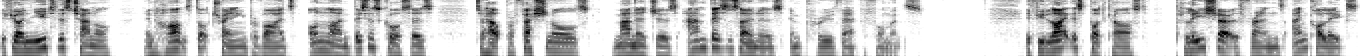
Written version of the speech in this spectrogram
If you're new to this channel, Enhance.training provides online business courses to help professionals, managers, and business owners improve their performance. If you like this podcast, please share it with friends and colleagues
